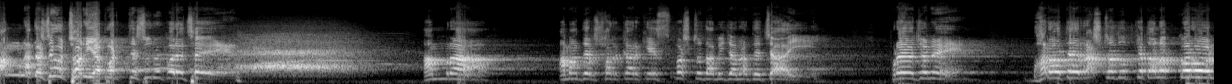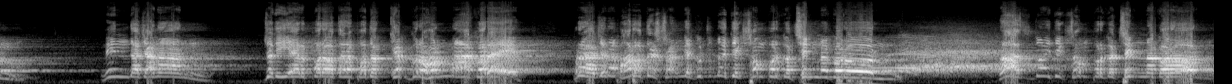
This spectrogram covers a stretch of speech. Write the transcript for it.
বাংলাদেশেও ছড়িয়ে পড়তে শুরু করেছে। আমরা আমাদের সরকারকে স্পষ্ট দাবি জানাতে চাই, প্রয়োজনে ভারতের রাষ্ট্রদূতকে তলব করুন, নিন্দা জানান, যদি এরপরেও তারা পদক্ষেপ গ্রহণ না করে, প্রয়োজনে ভারতের সঙ্গে কূটনৈতিক সম্পর্ক ছিন্ন করুন। রাজনৈতিক সম্পর্ক ছিন্ন করুন।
